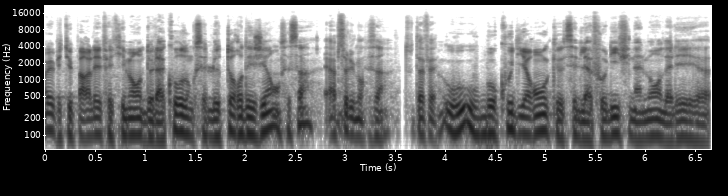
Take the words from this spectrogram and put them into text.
Oui, puis tu parlais effectivement de la course, donc c'est le tort des géants, c'est ça? Absolument. ça. Tout à fait. Ou, beaucoup diront que c'est de la folie finalement d'aller. Euh,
